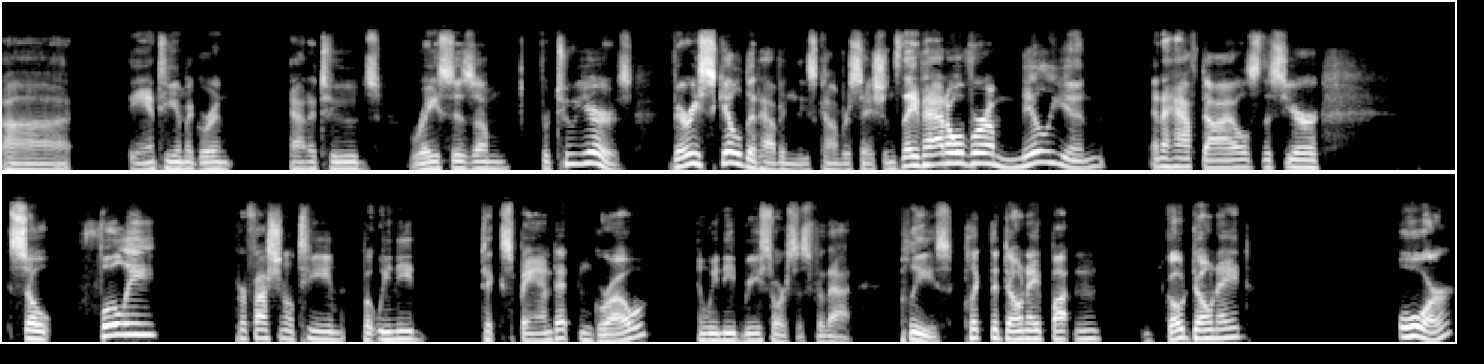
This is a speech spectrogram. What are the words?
uh, anti immigrant attitudes, racism for two years. Very skilled at having these conversations. They've had over a million and a half dials this year. So, fully professional team, but we need to expand it and grow, and we need resources for that. Please click the donate button, go donate, or,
